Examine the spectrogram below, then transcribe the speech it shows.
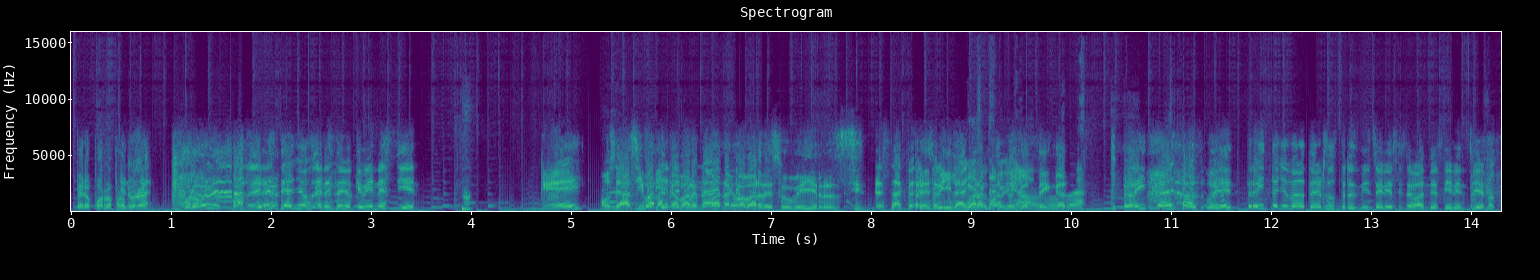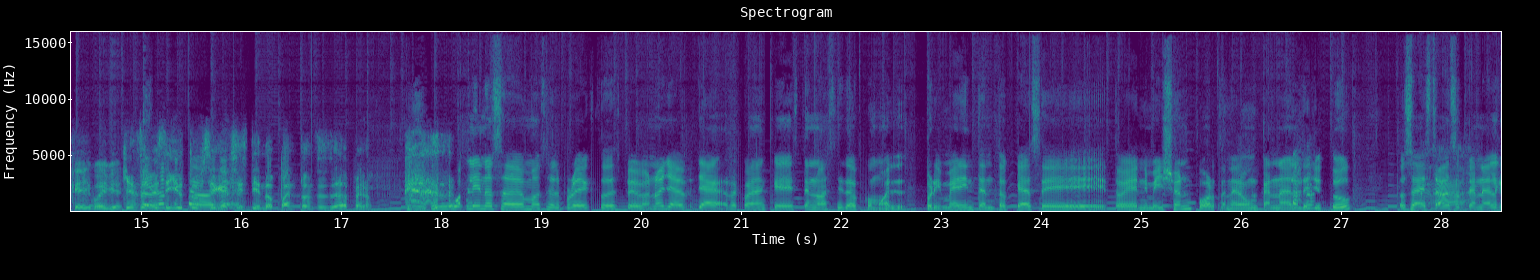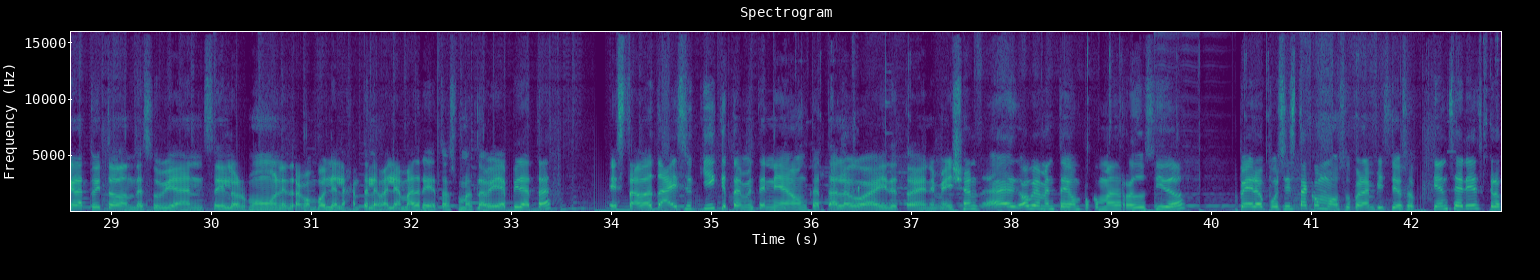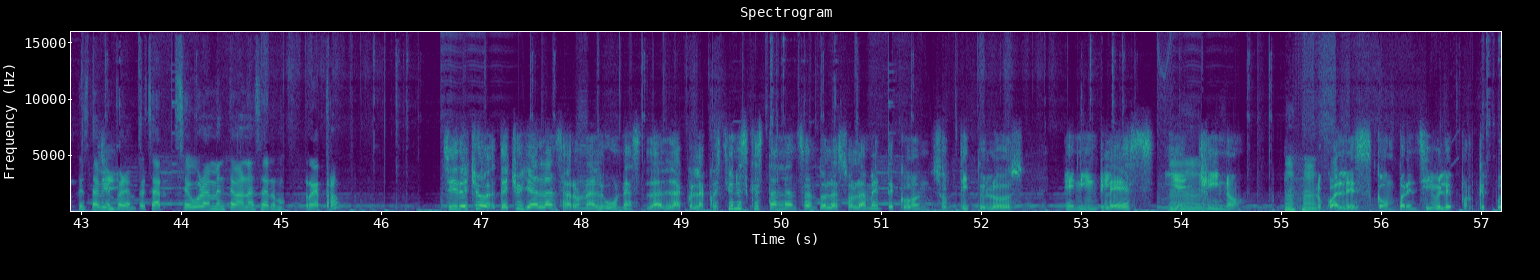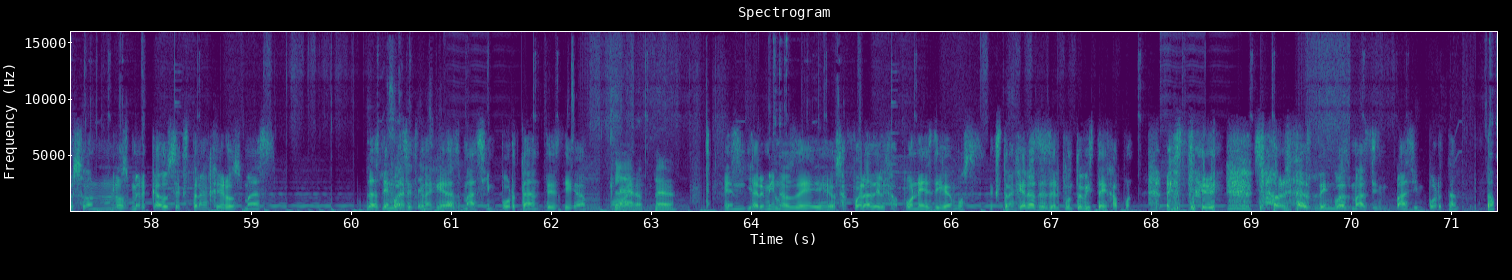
Pero por lo pronto. por lo menos en este año, en este año que viene es 100. ¿Ok? O sea, así van a acabar, van a acabar de subir Exacto, 3000 años para cuando yo tenga 30 años, güey. En 30 años van a tener sus 3000 series y se van de 100 en 100. Ok, muy bien. Quién sabe si YouTube sigue existiendo para entonces, ¿verdad? Pero. Igual y no sabemos el proyecto de despego, ¿no? Ya, ya recuerdan que este no ha sido como el primer intento que hace Toy Animation por tener un canal de YouTube. O sea, estaba su canal gratuito donde subían Sailor Moon y Dragon Ball y a la gente le valía madre y de todas formas la veía pirata. Estaba Daisuki, que también tenía un catálogo ahí de Toy Animation. Eh, obviamente un poco más reducido, pero pues sí está como súper ambicioso. 100 series creo que está bien para empezar. Seguramente van a ser retro. Sí, de hecho, de hecho ya lanzaron algunas. La, la, cuestión es que están lanzándolas solamente con subtítulos en inglés y en mm. chino. Lo cual es comprensible porque pues son los mercados extranjeros más las lenguas extranjeras más importantes, digamos. Claro, claro. En términos de, o sea, fuera del japonés, digamos, extranjeras desde el punto de vista de Japón. Este, son las lenguas más, más importantes, ¿no?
